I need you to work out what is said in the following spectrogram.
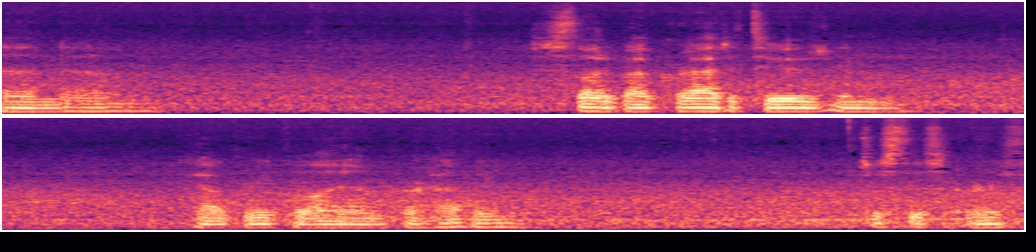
and um, thought about gratitude and how grateful I am for having just this earth.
